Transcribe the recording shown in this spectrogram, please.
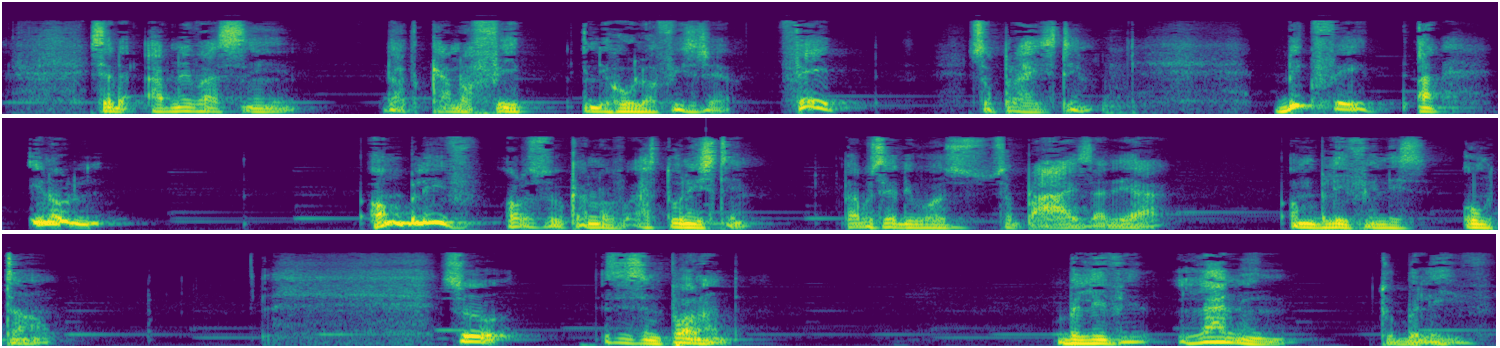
He said, I've never seen that kind of faith in the whole of Israel. Faith surprised him. Big faith. Uh, you know, unbelief also kind of astonished him. Bible said he was surprised at their unbelief in his hometown. So this is important. Believing, learning to believe.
